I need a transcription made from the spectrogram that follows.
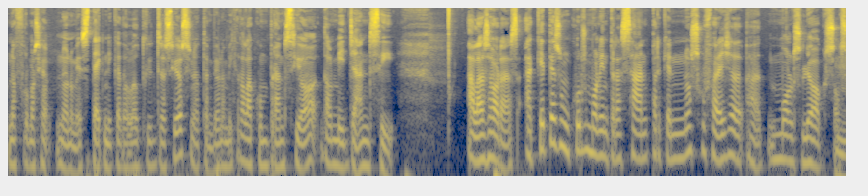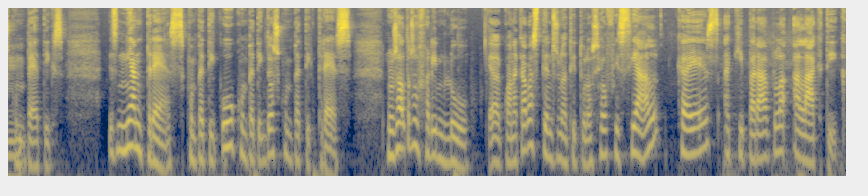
una una formació no només tècnica de la utilització, sinó també una mica de la comprensió del mitjà en si. Aleshores, aquest és un curs molt interessant perquè no s'ofereix a, a molts llocs, els mm. compètics. N'hi han tres, Competic 1, Competic 2, Competic 3. Nosaltres oferim l'1. Eh, quan acabes tens una titulació oficial que és equiparable a l'àctic.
